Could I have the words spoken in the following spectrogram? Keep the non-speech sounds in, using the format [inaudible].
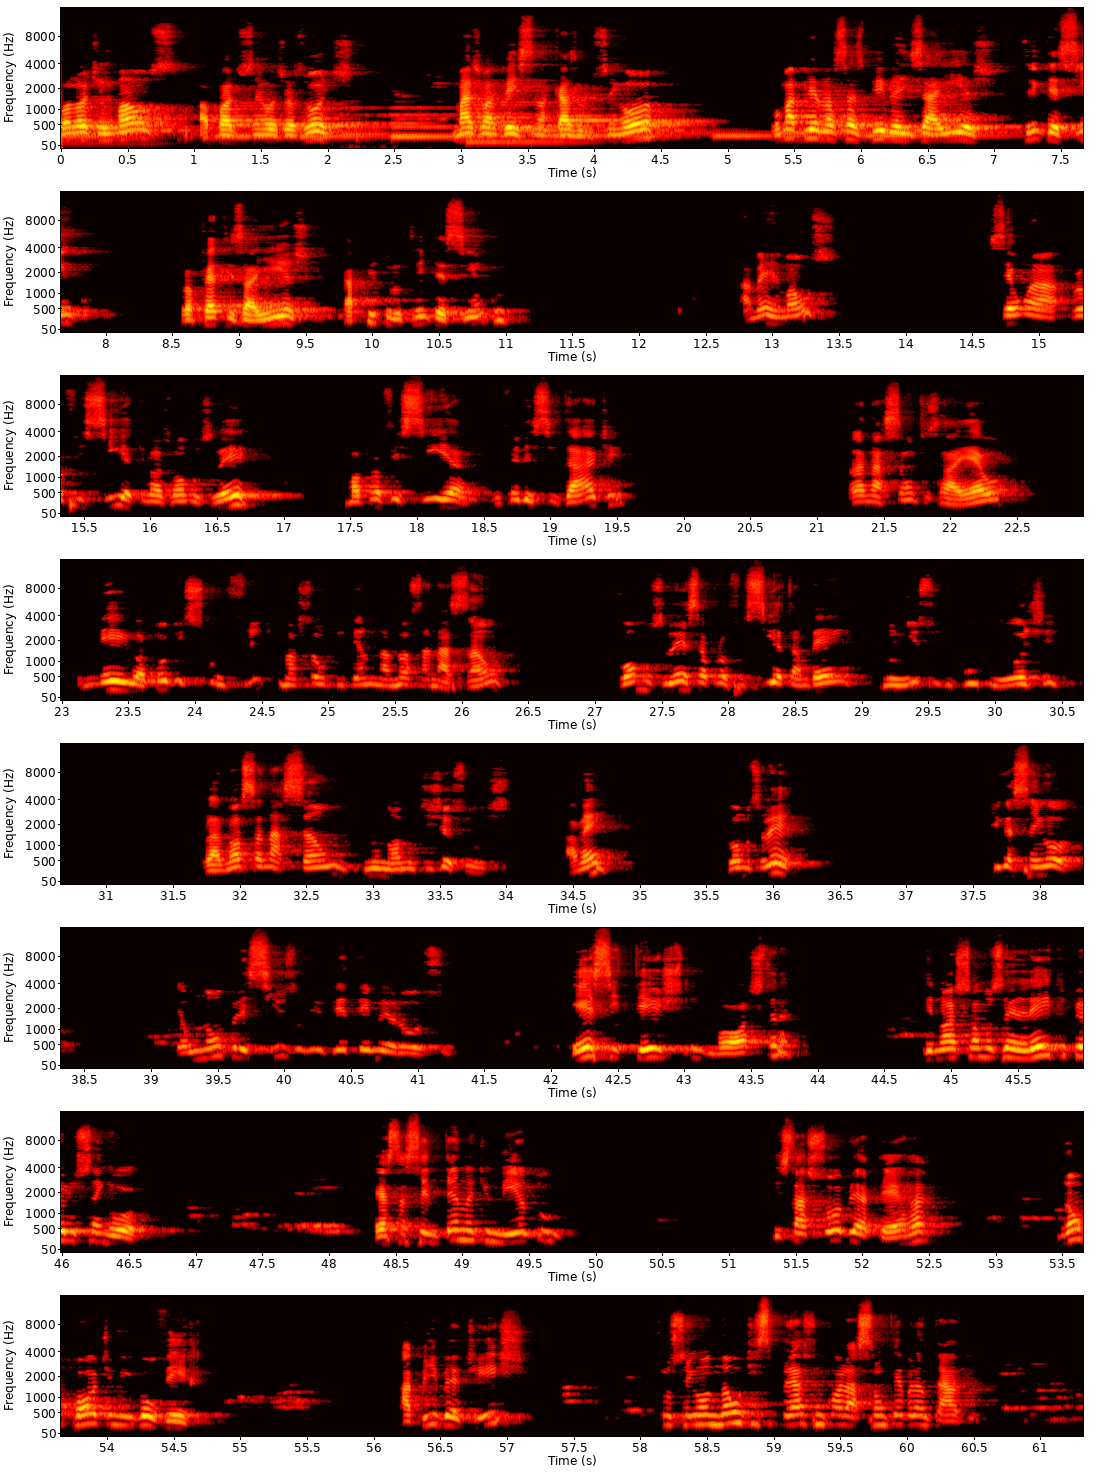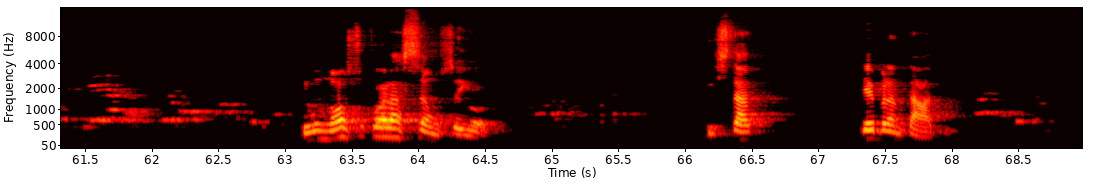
Boa noite, irmãos. A paz do Senhor Jesus. Mais uma vez na casa do Senhor. Vamos abrir nossas Bíblias, Isaías 35, profeta Isaías, capítulo 35. Amém, irmãos? Isso é uma profecia que nós vamos ler, uma profecia de felicidade para a nação de Israel, em meio a todo esse conflito que nós estamos vivendo na nossa nação. Vamos ler essa profecia também no início do culto hoje, para nossa nação, no nome de Jesus. Amém? Vamos ler? Diga, Senhor, eu não preciso viver temeroso. Esse texto mostra que nós somos eleitos pelo Senhor. Essa centena de medo está sobre a terra, não pode me envolver. A Bíblia diz que o Senhor não despreza um coração quebrantado. E o nosso coração, Senhor, está quebrantado.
